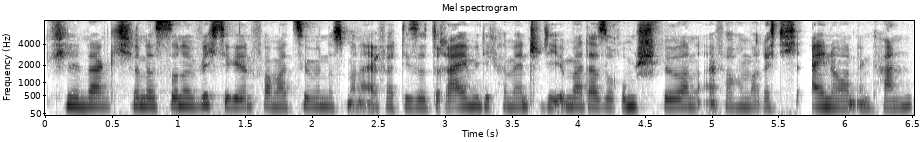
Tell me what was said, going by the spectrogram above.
Vielen Dank. Ich finde das so eine wichtige Information, dass man einfach diese drei Medikamente, die immer da so rumschwirren, einfach mal richtig einordnen kann.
